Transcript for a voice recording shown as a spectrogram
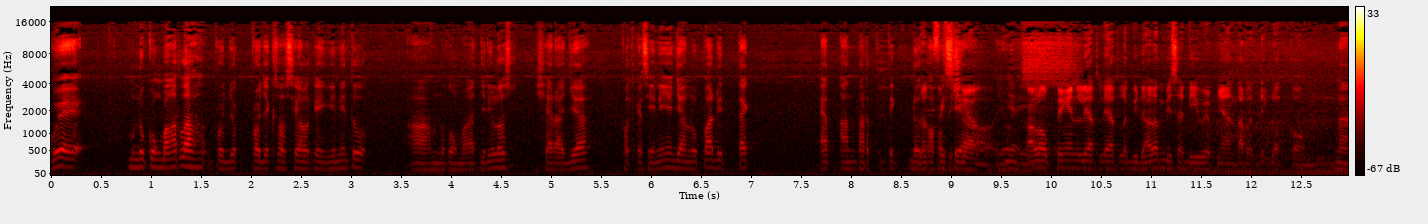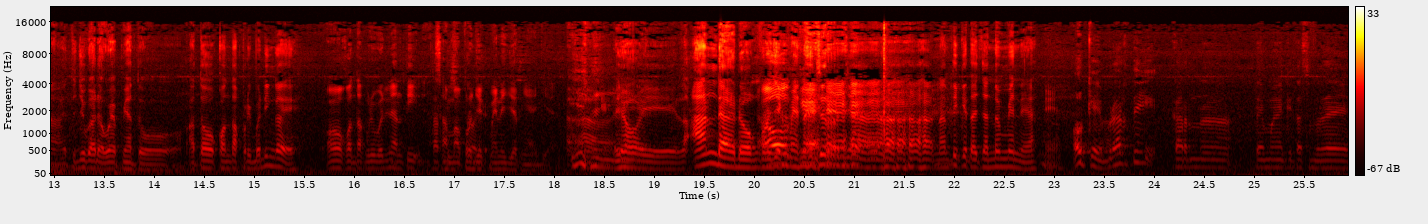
Gue mendukung banget lah project-project sosial kayak gini tuh. Ah mendukung banget. Jadi lo share aja podcast ini jangan lupa di tag at antartitik.official. Yes. Kalau pengen lihat-lihat lebih dalam bisa di webnya antartitik.com. Nah, itu juga ada webnya tuh. Atau kontak pribadi enggak ya? Oh, kontak pribadi nanti sama project manajernya aja. Ah, Yoi, lah Anda dong project Oke. manajernya. Nanti kita cantumin ya. oke berarti karena temanya kita sebenarnya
